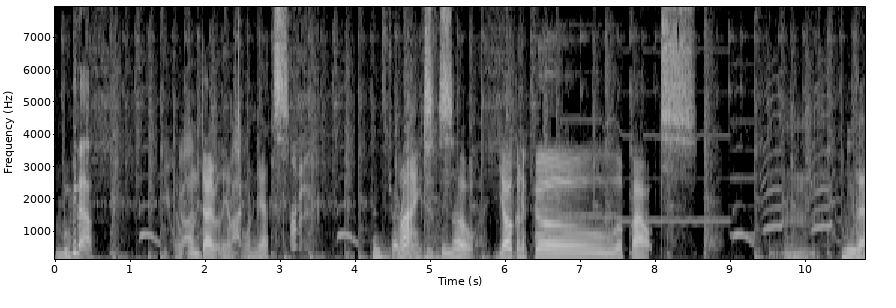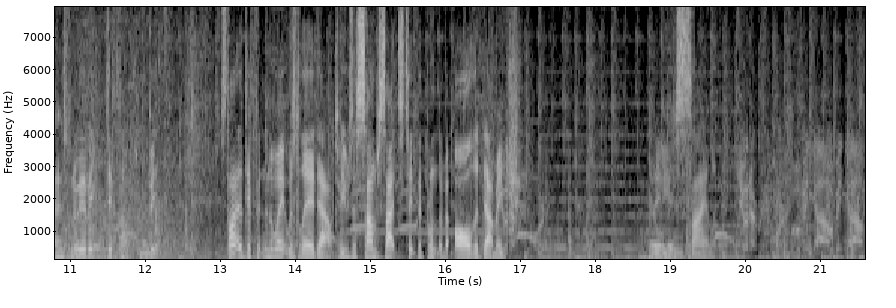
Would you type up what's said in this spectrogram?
Moving out. Don't run directly onto one yet. Right, so you're gonna go about New there. It's gonna be a bit different, bit slightly different in the way it was laid out. I use a SAM site to take the brunt of all the damage. really need a Building. silent. Unit report. Moving out. Moving out.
